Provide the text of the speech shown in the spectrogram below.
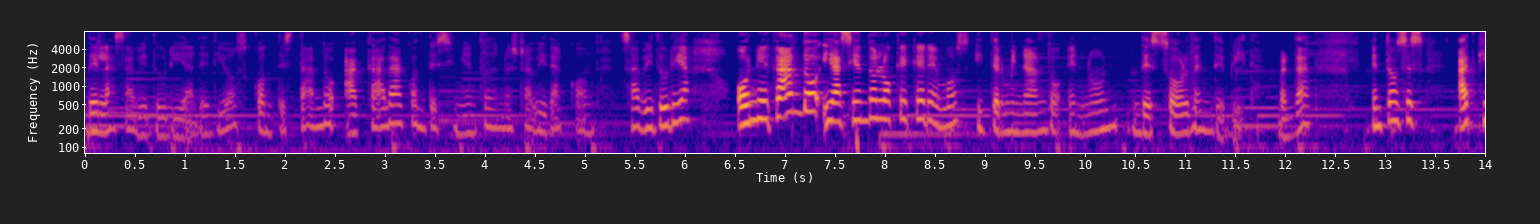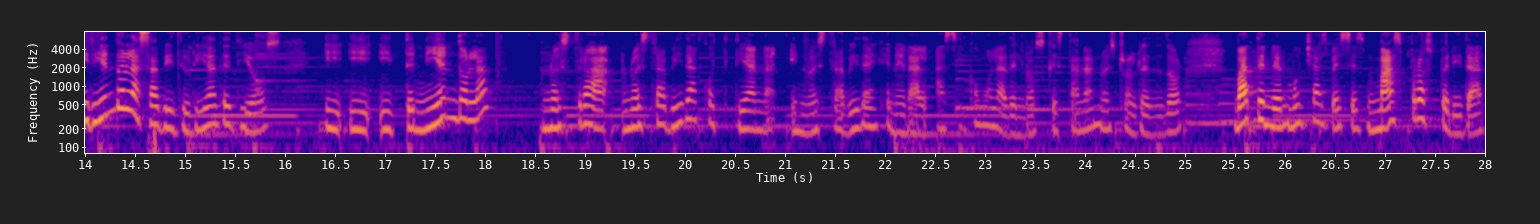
de la sabiduría de Dios, contestando a cada acontecimiento de nuestra vida con sabiduría o negando y haciendo lo que queremos y terminando en un desorden de vida, ¿verdad? Entonces, adquiriendo la sabiduría de Dios y, y teniéndola, nuestra, nuestra vida cotidiana y nuestra vida en general, así como la de los que están a nuestro alrededor, va a tener muchas veces más prosperidad,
